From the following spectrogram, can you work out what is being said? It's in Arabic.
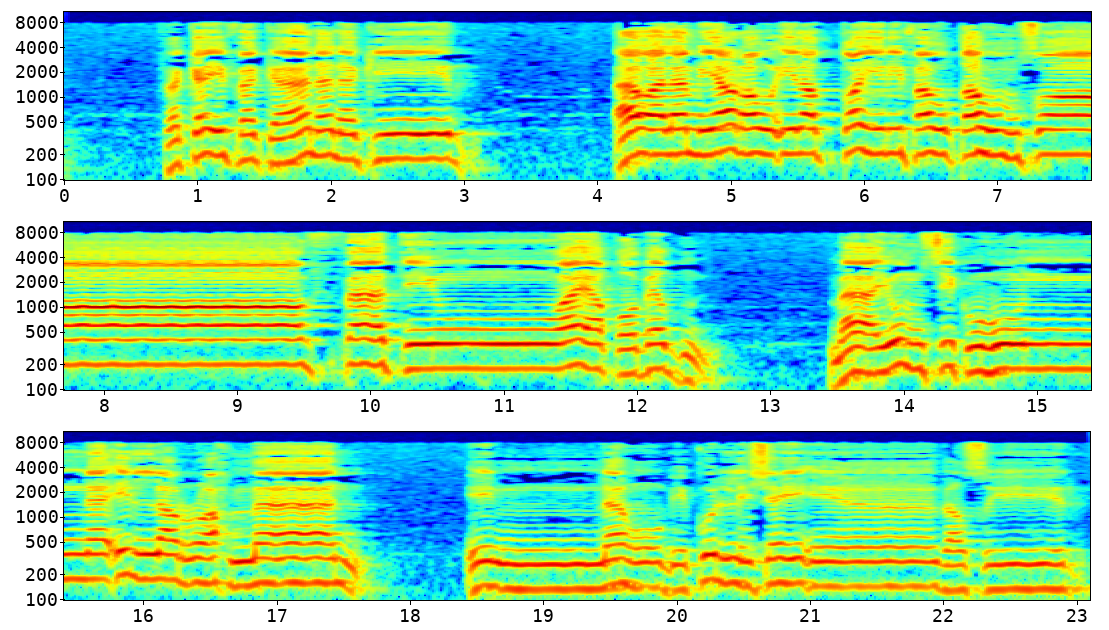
فكيف كان نكير؟ أولم يروا إلى الطير فوقهم صافات ويقبضن ما يمسكهن إلا الرحمن إنه بكل شيء بصير.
